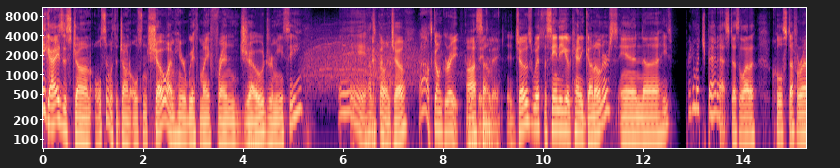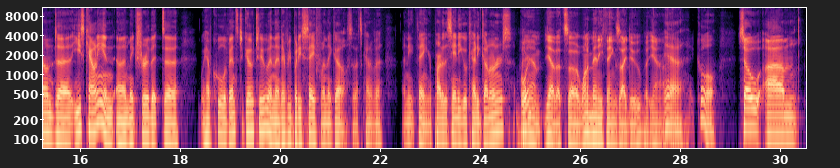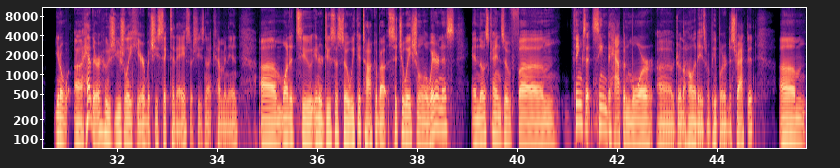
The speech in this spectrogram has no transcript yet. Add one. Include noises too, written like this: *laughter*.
Hey guys, it's John Olson with the John Olson Show. I'm here with my friend Joe Dramisi. Hey, how's it going, Joe? Oh, *laughs* it's going great. Great day awesome. today. Joe's with the San Diego County Gun Owners, and uh, he's pretty much badass. Does a lot of cool stuff around uh, East County and uh, make sure that uh, we have cool events to go to and that everybody's safe when they go. So that's kind of a, a neat thing. You're part of the San Diego County Gun Owners I board. am. Yeah, that's uh, one of many things I do. But yeah, Yeah, cool. So, um, you know, uh, Heather, who's usually here, but she's sick today, so she's not coming in, um, wanted to introduce us so we could talk about situational awareness and those kinds of um, things that seem to happen more uh, during the holidays when people are distracted. Um,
